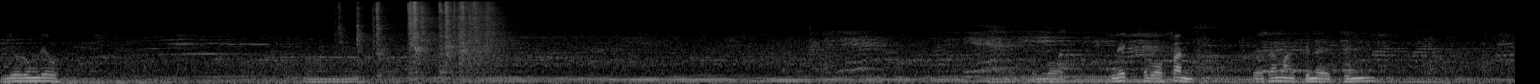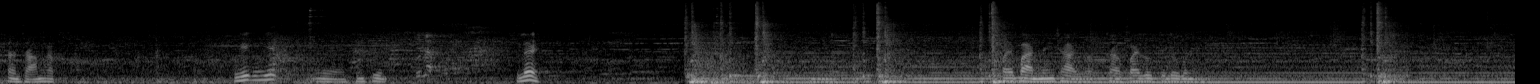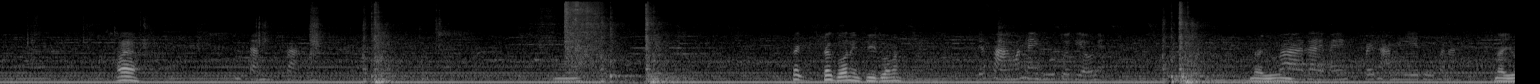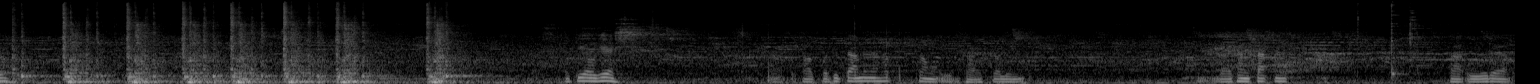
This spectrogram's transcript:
เร็วลงเร็วกระบอกเล็กกระบอกสั้นจะสามารถขึ้นได้ถึงสั้นสามครับตรงนี้ตรงนี้เออขึ้นขึ้นไปเลยไฟบ้านยังฉายครับถ้าไฟรถจะเร็วกว่านี้ เอ้ยสามสิบสามอืมเจ๊กเจ๊กตัวหนึ่งสี่ตัวไหมเดี๋ยวฟังมาให้ดูตัวเดียวเนี่ยได้อยู่ว่าได้ไหมไปถามเอดูขนาดได้อยู่โอเคโอเคฝากกดติดตามด้วยนะครับ ช่องอื่นขายกาลินได้ทางตักนะครับตาอูด้วยครับ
